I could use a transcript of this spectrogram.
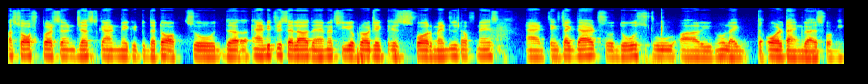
a soft person just can't make it to the top. So the Andy Frisella, the MFCEO project is for mental toughness and things like that. So those two are, you know, like the all-time guys for me.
